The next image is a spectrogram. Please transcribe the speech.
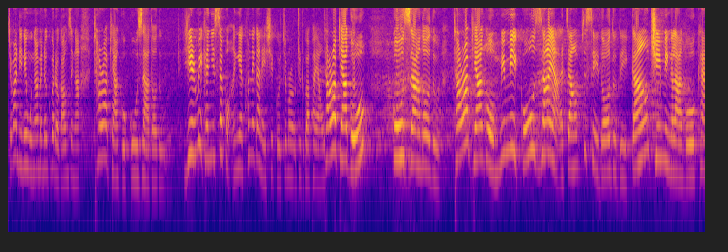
ကျွန်မဒီနေ့ဝင်ငါမယ်နှုတ်ကပတ်တော်ကောင်းစဉ်ကထာဝရဘုရားကိုကိုးစားတော်သူယေရမိခန်းကြီး7ခုအငယ်9ကနေ10ကိုကျွန်တော်တို့အတူတကွဖတ်ရအောင်ထာဝရဘုရားကိုကိုးစားတော်သူထာဝရဘုရားကိုမိမိကိုးစားရအကြောင်းဖြစ်စေတော်သူသည်ကောင်းချီးမင်္ဂလာကိုခံ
